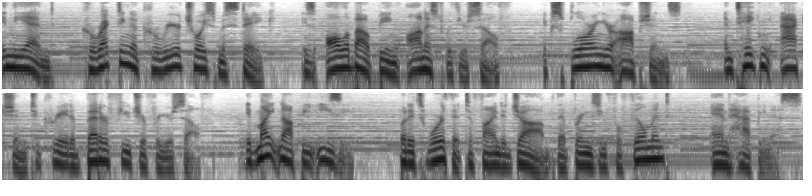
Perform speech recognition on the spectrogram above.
In the end, correcting a career choice mistake is all about being honest with yourself, exploring your options, and taking action to create a better future for yourself. It might not be easy, but it's worth it to find a job that brings you fulfillment and happiness.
